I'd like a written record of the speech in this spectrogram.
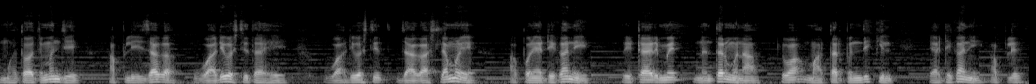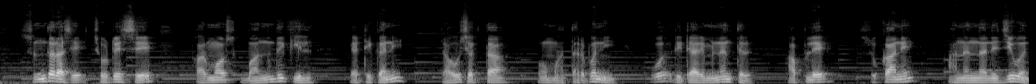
महत्त्वाचे म्हणजे आपली जागा वाडीवस्तीत आहे. वाडी जागा असल्यामुळे आपण या ठिकाणी रिटायरमेंट नंतर म्हणा किंवा म्हातारपण देखील या ठिकाणी आपले सुंदर असे छोटेसे फार्म हाऊस बांधून देखील या ठिकाणी राहू शकता व म्हातारपणी व रिटायरमेंटनंतर आपले सुखाने आनंदाने जीवन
